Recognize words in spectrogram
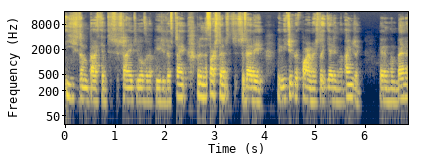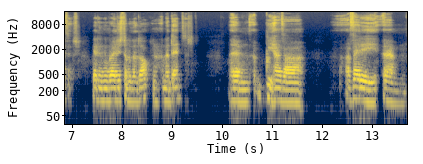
ease them back into society over a period of time. But in the first instance, it's a very immediate requirements like getting them housing, getting them benefits, getting them registered with a doctor and a dentist. Um, we have a a very um,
